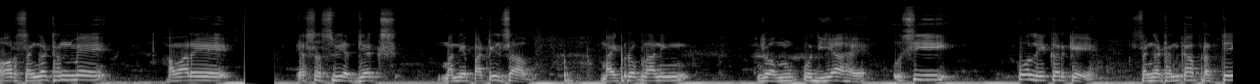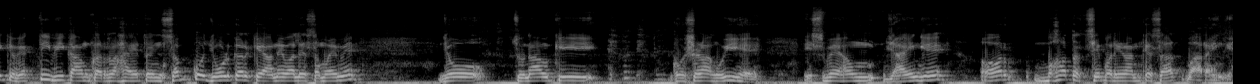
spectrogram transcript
और संगठन में हमारे यशस्वी अध्यक्ष माननीय पाटिल साहब माइक्रो प्लानिंग जो हमको दिया है, उसी को लेकर के संगठन का प्रत्येक व्यक्ति भी काम कर रहा है। तो इन सबको जोड़ करके आने वाले समय में जो चुनाव की घोषणा हुई है, इसमें हम जाएँगे। और बहुत अच्छे परिणाम के साथ बाहर आएँगे।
